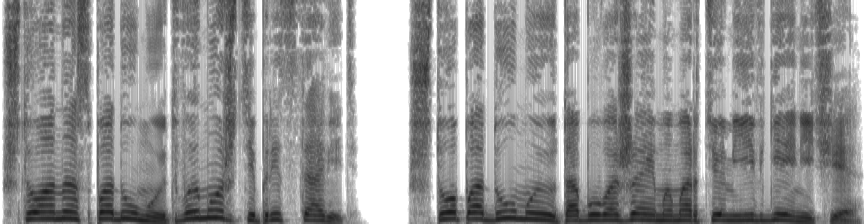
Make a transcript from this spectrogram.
Что о нас подумают, вы можете представить? Что подумают об уважаемом Артеме Евгеньевиче?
